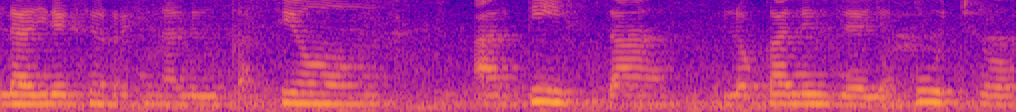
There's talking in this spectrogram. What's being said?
la Dirección Regional de Educación, artistas locales de Ayacucho,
